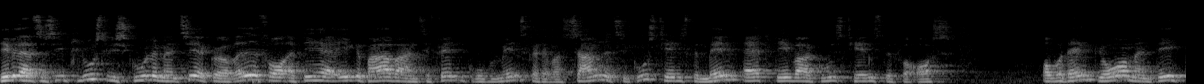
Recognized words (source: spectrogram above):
Det vil altså sige, at pludselig skulle man til at gøre rede for, at det her ikke bare var en tilfældig gruppe mennesker, der var samlet til gudstjeneste, men at det var gudstjeneste for os. Og hvordan gjorde man det,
